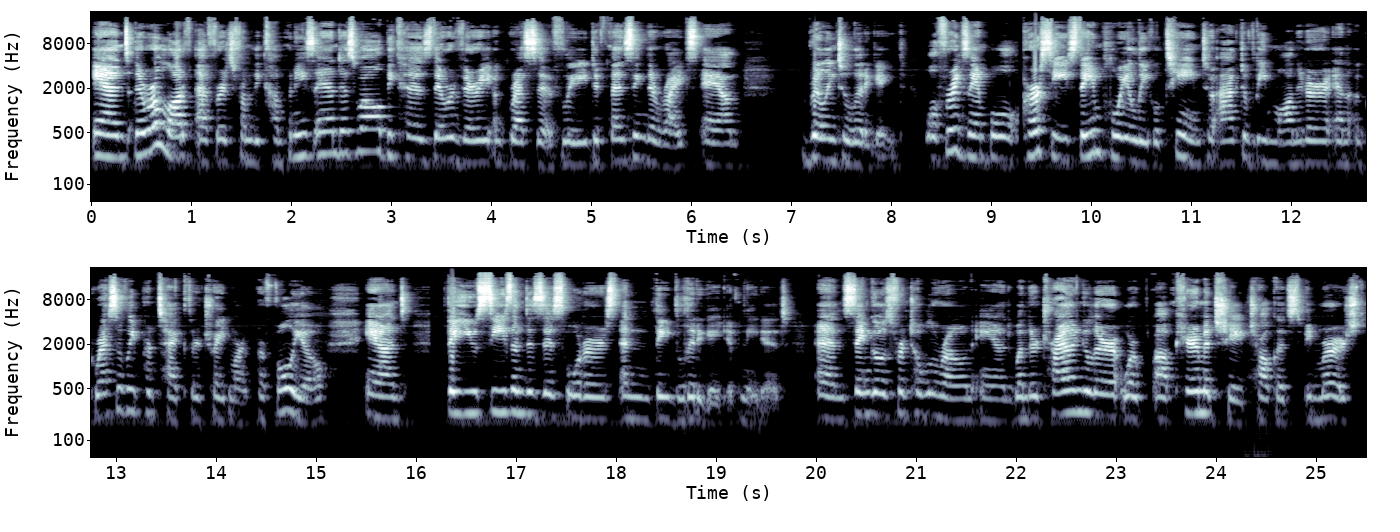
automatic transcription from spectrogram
And there were a lot of efforts from the company's end as well because they were very aggressively defending their rights and willing to litigate. Well, for example, Hershey's, they employ a legal team to actively monitor and aggressively protect their trademark portfolio. And they use cease and desist orders and they litigate if needed. And same goes for Toblerone. And when their triangular or uh, pyramid shaped chocolates emerged,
